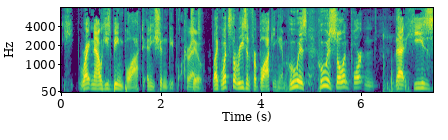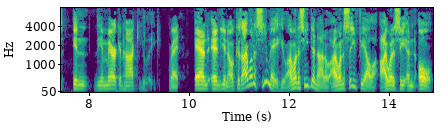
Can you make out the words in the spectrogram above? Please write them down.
he, right now he's being blocked and he shouldn't be blocked Correct. too. Like, what's the reason for blocking him? Who is who is so important that he's in the American Hockey League? right. And and you know, because I want to see Mayhew, I want to see Donato, I want to see Fiala, I want to see and oh,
